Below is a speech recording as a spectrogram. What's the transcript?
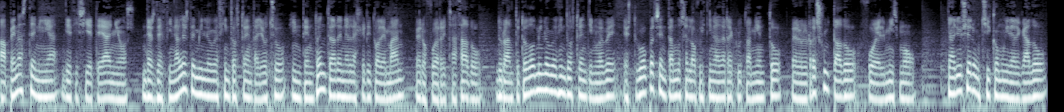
apenas tenía 17 años. Desde finales de 1938 intentó entrar en el ejército alemán, pero fue rechazado. Durante todo 1939 estuvo presentándose en la oficina de reclutamiento, pero el resultado fue el mismo. Carius era un chico muy delgado,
